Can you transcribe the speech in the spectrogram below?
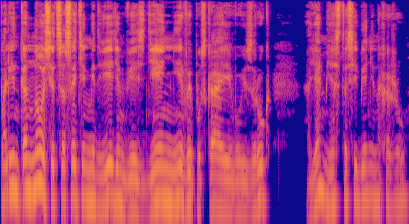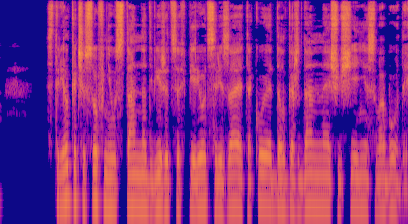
Полинка носится с этим медведем весь день, не выпуская его из рук, а я места себе не нахожу. Стрелка часов неустанно движется вперед, срезая такое долгожданное ощущение свободы.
